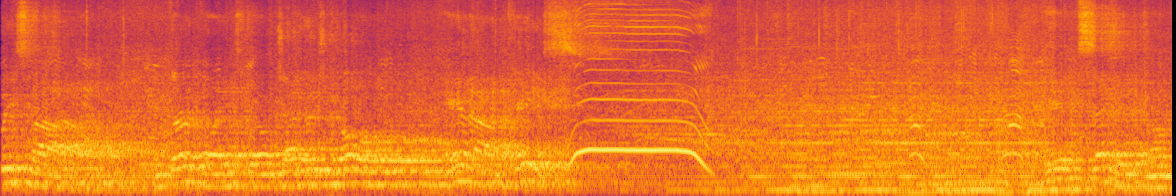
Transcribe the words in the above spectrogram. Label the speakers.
Speaker 1: Freestyle. In third place from Judge Gold, Anna Case. Woo! In second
